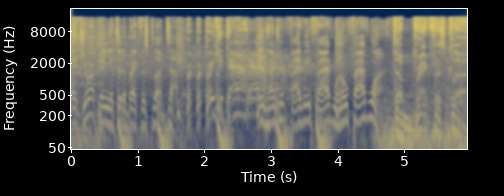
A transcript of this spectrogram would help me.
Add your opinion to the Breakfast Club topic. Break it down. 800 585 1051. The Breakfast Club.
